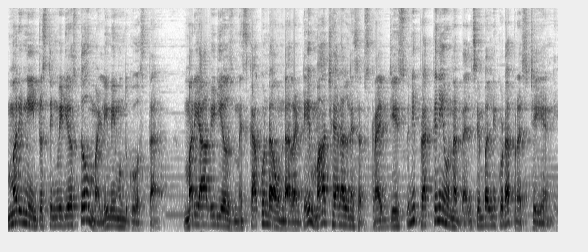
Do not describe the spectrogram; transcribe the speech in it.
మరిన్ని ఇంట్రెస్టింగ్ వీడియోస్తో మళ్ళీ మీ ముందుకు వస్తాను. మరి ఆ వీడియోస్ మిస్ కాకుండా ఉండాలంటే మా ఛానల్ని సబ్స్క్రైబ్ చేసుకుని ప్రక్కనే ఉన్న బెల్ సింబల్ని కూడా ప్రెస్ చేయండి.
